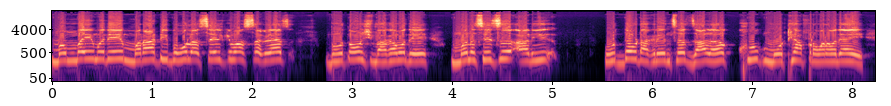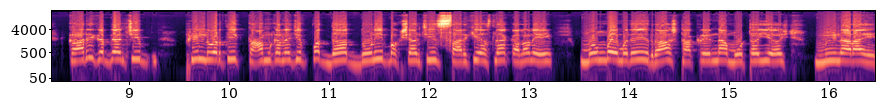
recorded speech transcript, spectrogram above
मुंबईमध्ये मराठी बहुल असेल किंवा सगळ्याच बहुतांश भागामध्ये मनसेचं आणि उद्धव ठाकरेंचं जाळं खूप मोठ्या प्रमाणामध्ये आहे. कार्यकर्त्यांची फील्डवरती काम करण्याची पद्धत दोन्ही पक्षांची सारखी असल्याकारणाने मुंबईमध्ये राज ठाकरेंना मोठं यश मिळणार आहे.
